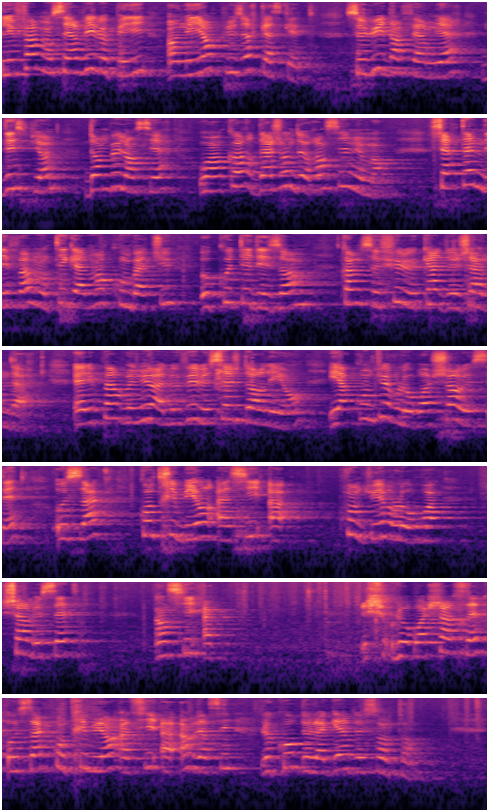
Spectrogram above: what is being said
Les femmes ont servi le pays en ayant plusieurs casquettes, celui d'infirmière, d'espionne, d'ambulancière ou encore d'agent de renseignement. Certaines des femmes ont également combattu aux côtés des hommes, comme ce fut le cas de Jeanne d'Arc. Elle est parvenue à lever le siège d'Orléans et à conduire le roi Charles VII au sacre contribuant ainsi à conduire le roi Charles VII ainsi à le roi Charles VII au sac, contribuant ainsi à inverser le cours de la guerre de Cent Ans.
